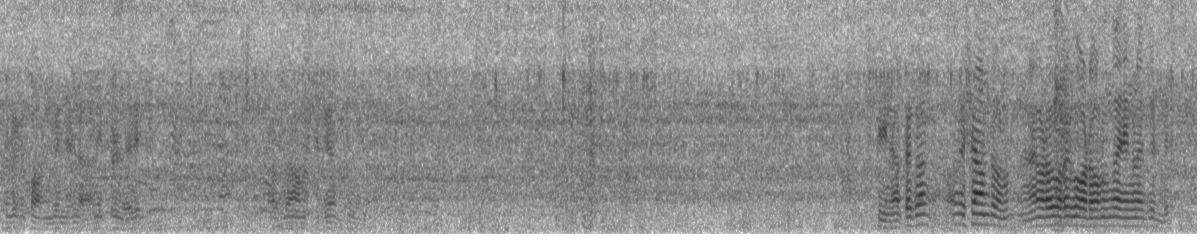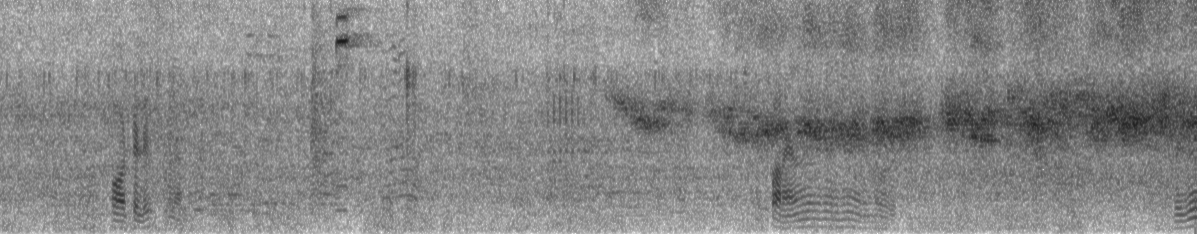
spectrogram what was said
ഇവിടെ ഒരു കോൺവെന്റിലാണ് ഈ പിള്ളേർ താമസിക്കുന്നത് ഇതിനകത്തൊക്കെ ഒരു ശാന്തമാണ് പിന്നെ അവിടെ കുറേ ഗോഡൗണും കാര്യങ്ങളൊക്കെ ഉണ്ട്. ഹോട്ടൽ എല്ലാം പറയാൻ ഇത്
